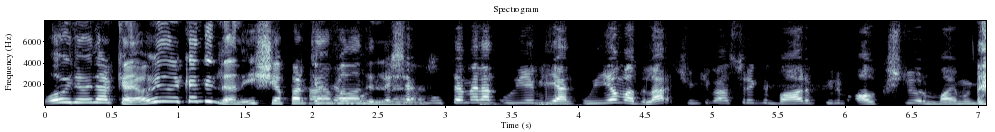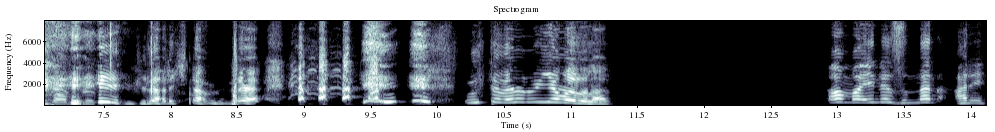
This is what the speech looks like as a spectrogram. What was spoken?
oyun oynarken, oyun oynarken değil de hani iş yaparken Kanka, falan muhteşem- dinlerler. muhtemelen uyuyabilen uyuyamadılar. Çünkü ben sürekli bağırıp gülüp alkışlıyorum maymun gibi koyayım gülerken bir de. muhtemelen uyuyamadılar. Ama en azından hani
